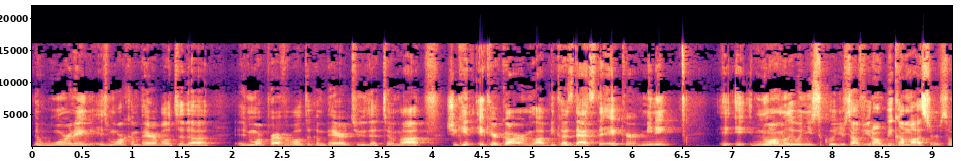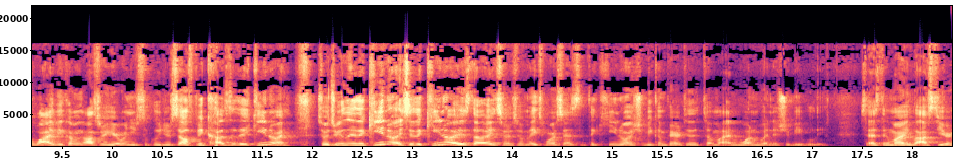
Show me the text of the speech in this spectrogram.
The warning is more comparable to the, is more preferable to compare to the Tumah. She can Iker Garmla because that's the Iker, meaning it, it, normally when you seclude yourself, you don't become aser. So why are you becoming aser here when you seclude yourself? Because of the kinoi. So it's really the kinoi. So the kinoi is the aser. So it makes more sense that the kinoi should be compared to the tama and one witness should be believed. Says the Gemara, last year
